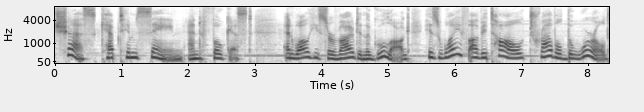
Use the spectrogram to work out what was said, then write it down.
chess kept him sane and focused. And while he survived in the gulag, his wife Avital traveled the world,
